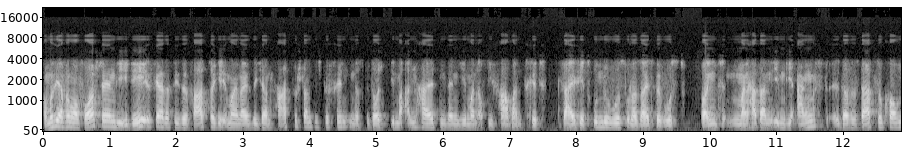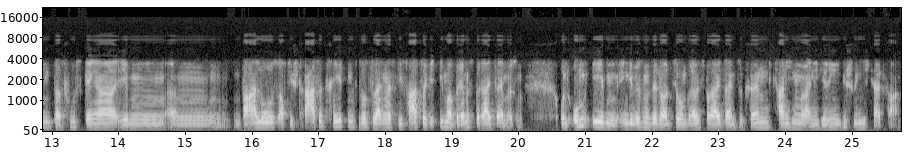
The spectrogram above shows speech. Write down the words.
Man muss sich einfach mal vorstellen, die Idee ist ja, dass diese Fahrzeuge immer in einem sicheren Fahrzustand sich befinden. Das bedeutet immer anhalten, wenn jemand auf die Fahrbahn tritt, sei es jetzt unbewusst oder sei es bewusst. Und man hat dann eben die Angst, dass es dazu kommt, dass Fußgänger eben ähm, wahllos auf die Straße treten, sozusagen, dass die Fahrzeuge immer bremsbereit sein müssen. Und um eben in gewissen Situationen bremsbereit sein zu können, kann ich nur eine geringe Geschwindigkeit fahren.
